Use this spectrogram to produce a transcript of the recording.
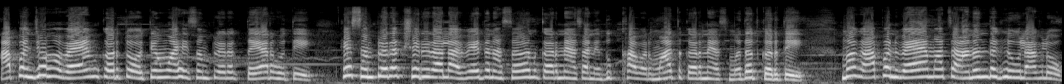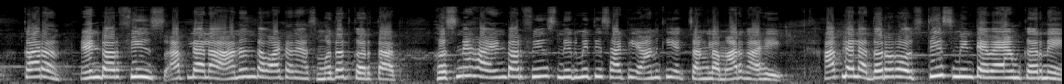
आपण जेव्हा व्यायाम करतो तेव्हा हे संप्रेरक तयार होते. हे संप्रेरक शरीराला वेदना सहन करण्यास आणि दुःखावर मात करण्यास मदत करते. मग आपण व्यायामाचा आनंद घेऊ लागलो कारण एन्डॉर्फिन्स आपल्याला आनंद वाटण्यास मदत करतात. हसणे हा एन्डॉर्फिन्स निर्मितीसाठी आणखी एक चांगला मार्ग आहे. आपल्याला दररोज तीस मिनिटे व्यायाम करणे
